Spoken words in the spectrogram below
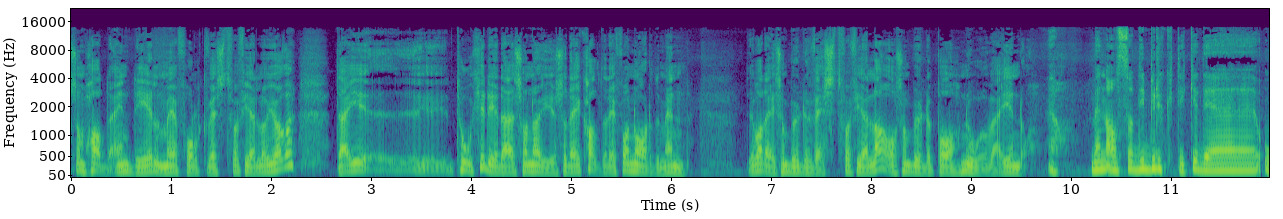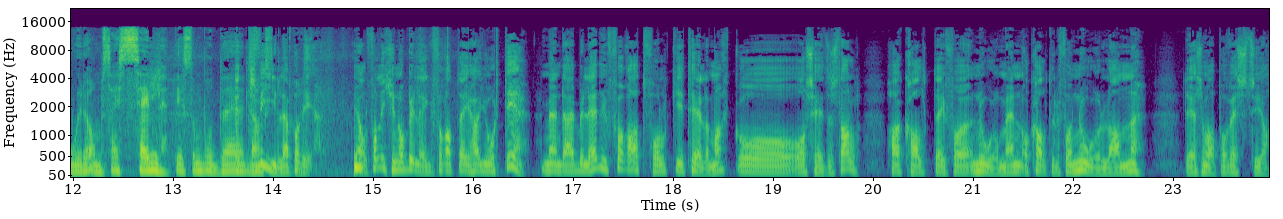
som hadde en del med folk vest for fjellet å gjøre, de eh, tok ikke det der så nøye, så de kalte det for nordmenn. Det var de som bodde vest for fjella, og som bodde på Nordveien, da. Ja. Men altså, de brukte ikke det ordet om seg selv, de som bodde Jeg langs tviler på det. Iallfall ikke noe belegg for at de har gjort det. Men det er belegg for at folk i Telemark og, og Setesdal har kalt dem for nordmenn, og kalte det for Nordlandet, det som var på vestsida.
